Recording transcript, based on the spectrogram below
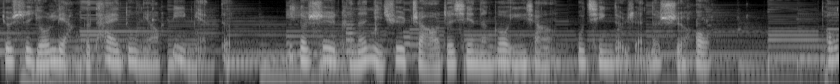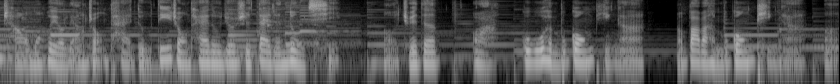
就是有两个态度你要避免的。一个是可能你去找这些能够影响父亲的人的时候，通常我们会有两种态度。第一种态度就是带着怒气哦，觉得哇姑姑很不公平啊，然后爸爸很不公平啊，啊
